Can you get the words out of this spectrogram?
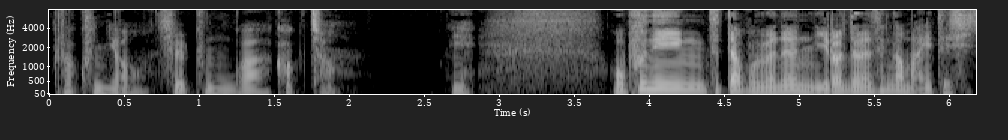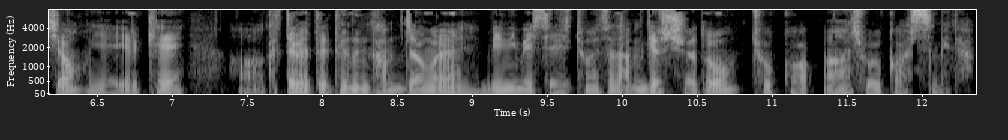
그렇군요. 슬픔과 걱정. 예. 오프닝 듣다 보면은 이런저런 생각 많이 드시죠? 예, 이렇게 어, 그때그때 드는 감정을 미니 메시지 통해서 남겨주셔도 좋을 거, 아, 좋을 것 같습니다.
